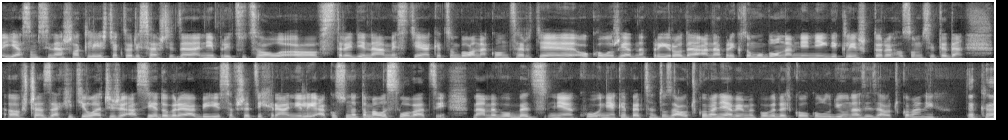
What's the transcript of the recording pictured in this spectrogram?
ja som si našla kliešťa, ktorý sa ešte teda nepricúcol v strede strede námestia, keď som bola na koncerte, okolo žiadna príroda a napriek tomu bol na mne niekde klieš, ktorého som si teda e, včas zachytila, čiže asi je dobré, aby sa všetci chránili. Ako sú na tom ale Slováci? Máme vôbec nejakú, nejaké percento zaočkovania? Vieme povedať, koľko ľudí u nás je zaočkovaných? Tak e,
